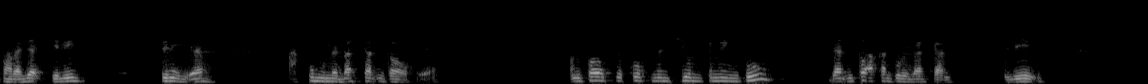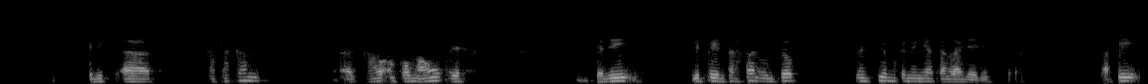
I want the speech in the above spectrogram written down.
sang raja ini sini ya aku membebaskan engkau. Ya. Engkau cukup mencium keningku dan engkau akan kubebaskan. Jadi, jadi uh, katakan uh, kalau engkau mau, ya. Jadi diperintahkan untuk mencium keningnya sang raja ini. Ya. Tapi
